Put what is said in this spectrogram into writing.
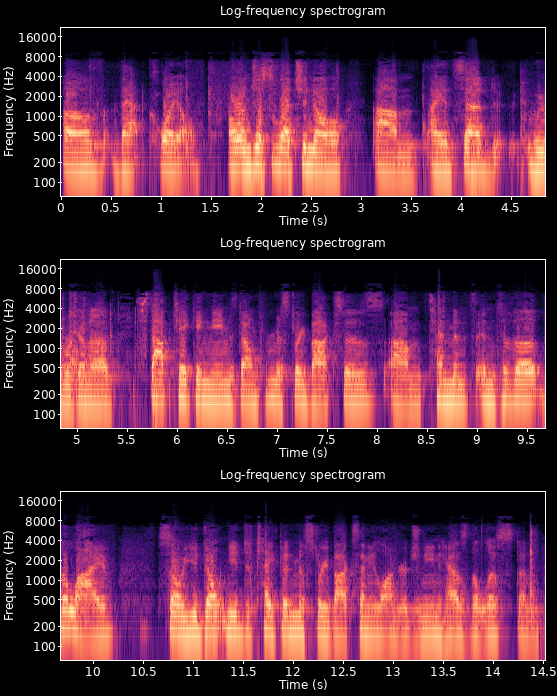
of that coil. Oh, and just to let you know, um, I had said we were going to stop taking names down from mystery boxes um, 10 minutes into the, the live, so you don't need to type in mystery box any longer. Janine has the list, and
